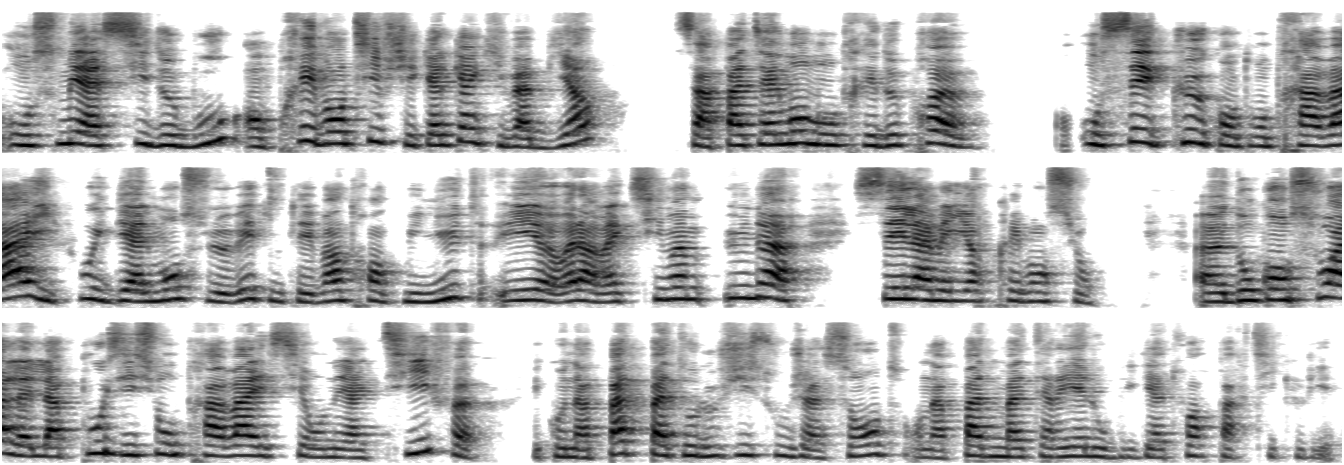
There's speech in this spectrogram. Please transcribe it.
on se met assis debout. En préventif, chez quelqu'un qui va bien, ça n'a pas tellement montré de preuves on sait que quand on travaille, il faut idéalement se lever toutes les 20-30 minutes et euh, voilà, maximum une heure. C'est la meilleure prévention. Euh, donc en soi, la, position de travail, si on est actif et qu'on n'a pas de pathologie sous-jacente, on n'a pas de matériel obligatoire particulier.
